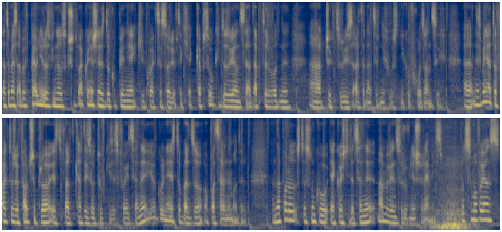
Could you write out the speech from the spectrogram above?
natomiast aby w pełni rozwinął skrzydła, konieczne jest dokupienie kilku akcesoriów, takich jak kapsułki dozujące, adapter wodny, czy któryś z alternatywnych ustników chłodzących. E, Nie zmienia to faktu, że V3 Pro jest wart każdej złotówki ze swojej ceny i ogólnie jest to bardzo opłacalny model. Na polu stosunku jakości do ceny mamy więc również remis. Podsumowując,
